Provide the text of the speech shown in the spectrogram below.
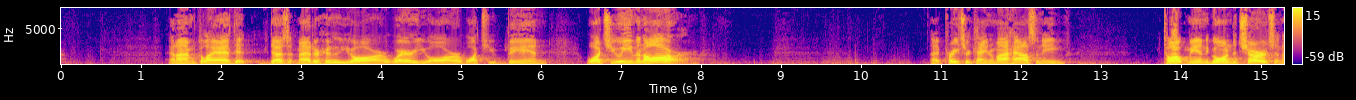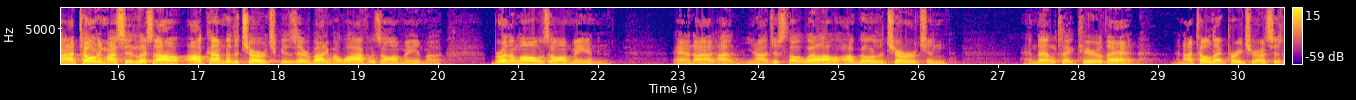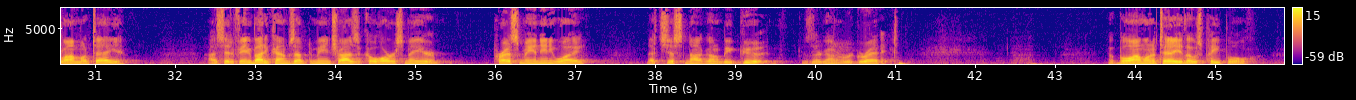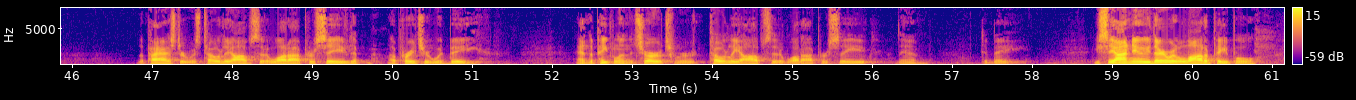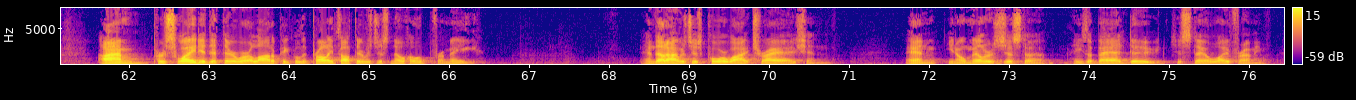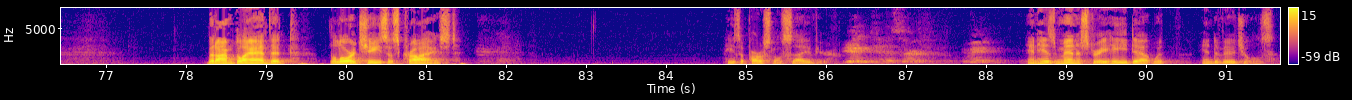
And I'm glad that it doesn't matter who you are, where you are, what you've been, what you even are. That preacher came to my house and he talked me into going to church, and I told him, I said, listen, I'll, I'll come to the church because everybody, my wife was on me and my brother-in-law was on me, and and I, I you know, I just thought, well, I'll, I'll go to the church and and that'll take care of that. And I told that preacher, I says, Well, I'm going to tell you. I said, if anybody comes up to me and tries to coerce me or press me in any way, that's just not going to be good because they're going to regret it. But boy, I want to tell you, those people, the pastor was totally opposite of what I perceived a, a preacher would be. And the people in the church were totally opposite of what I perceived them to be. You see, I knew there were a lot of people. I'm persuaded that there were a lot of people that probably thought there was just no hope for me. And that I was just poor white trash and and you know Miller's just a he's a bad dude. Just stay away from him. But I'm glad that the Lord Jesus Christ He's a personal Savior. In his ministry, he dealt with individuals.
